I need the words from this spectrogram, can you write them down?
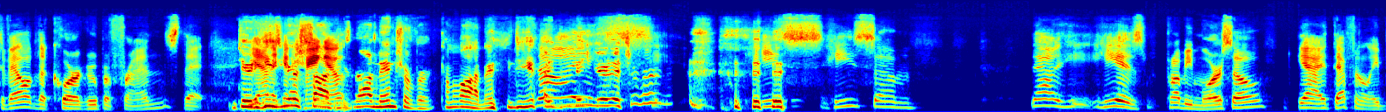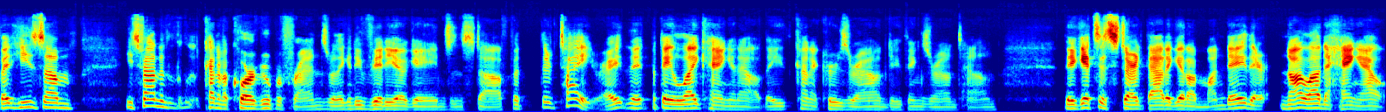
developed a core group of friends that Dude, Yeah, he's can your son. out. He's not an introvert. Come on. Do you, No, do you think you're an introvert? He's he's um no he he is probably more so. Yeah definitely. But he's um he's found a, kind of a core group of friends where they can do video games and stuff but they're tight right? They, but they like hanging out. They kind of cruise around do things around town. They get to start that again on monday. They're not allowed to hang out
